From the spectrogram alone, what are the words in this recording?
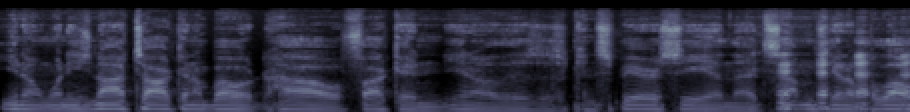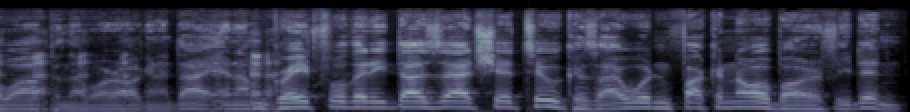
you know, when he's not talking about how fucking, you know, there's a conspiracy and that something's going to blow up and then we're all going to die. And I'm grateful that he does that shit too, because I wouldn't fucking know about it if he didn't.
